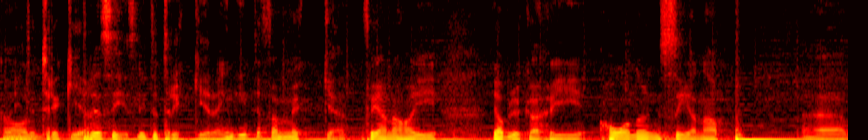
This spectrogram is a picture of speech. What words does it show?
ska ha lite tryck i det. Precis, lite tryck i det. In, inte för mycket. Får gärna ha i... Jag brukar ha i honung, senap, ehm,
